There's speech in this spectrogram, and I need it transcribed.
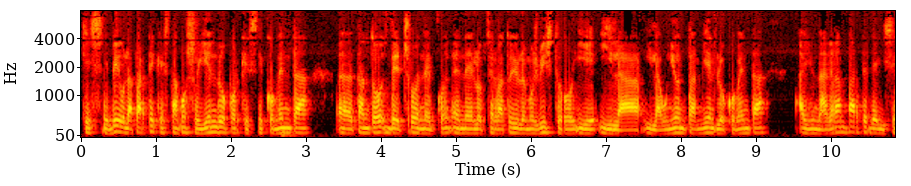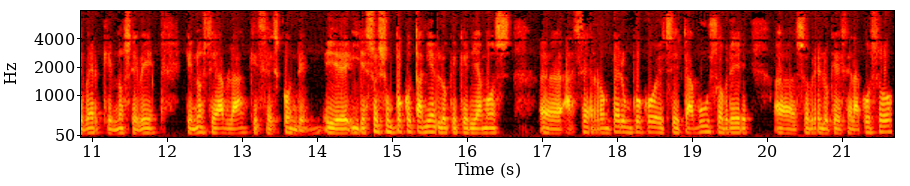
que se ve o la parte que estamos oyendo porque se comenta eh, tanto, de hecho, en el, en el, observatorio lo hemos visto y, y, la, y la Unión también lo comenta, hay una gran parte del iceberg que no se ve, que no se habla, que se esconde. Y, y eso es un poco también lo que queríamos uh, hacer, romper un poco ese tabú sobre, uh, sobre lo que es el acoso.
